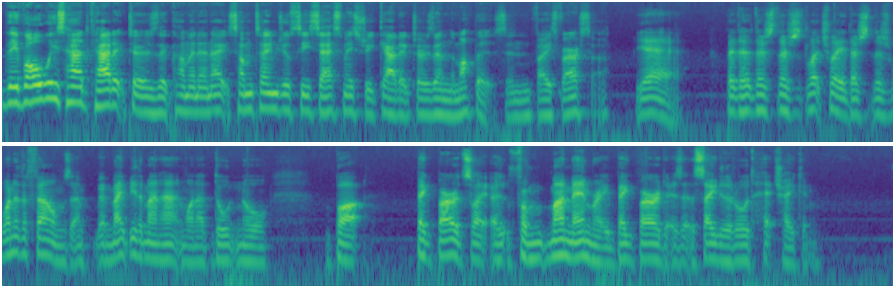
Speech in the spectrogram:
they've always had characters that come in and out. Sometimes you'll see Sesame Street characters in the Muppets, and vice versa. Yeah, but there, there's there's literally there's there's one of the films, and it might be the Manhattan one. I don't know, but Big Bird's like uh, from my memory, Big Bird is at the side of the road hitchhiking.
